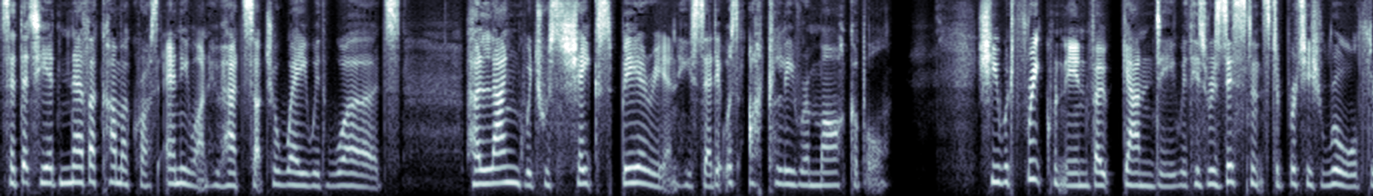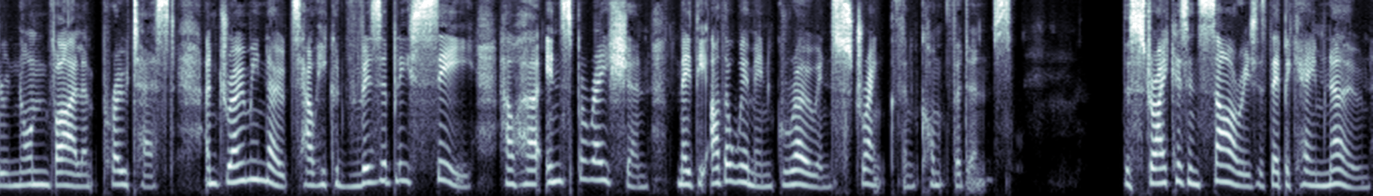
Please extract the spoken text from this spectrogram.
said that he had never come across anyone who had such a way with words. Her language was Shakespearean, he said. It was utterly remarkable. She would frequently invoke Gandhi with his resistance to British rule through non violent protest, and Dromey notes how he could visibly see how her inspiration made the other women grow in strength and confidence. The strikers in saris, as they became known,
